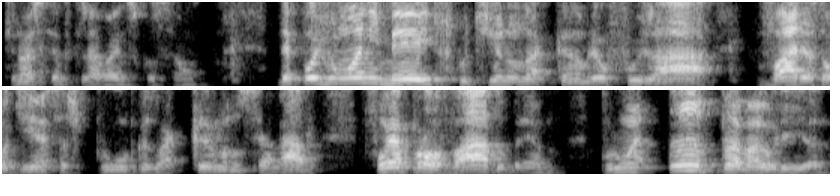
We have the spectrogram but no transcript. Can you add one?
que nós temos que levar em discussão, depois de um ano e meio discutindo na Câmara, eu fui lá, várias audiências públicas, na Câmara, no Senado, foi aprovado, Breno, por uma ampla maioria,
